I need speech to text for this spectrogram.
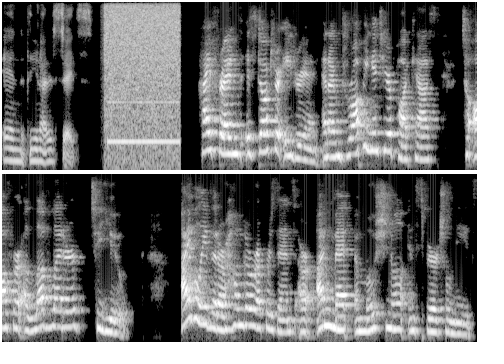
in the United States. Hi, friends, it's Dr. Adrienne, and I'm dropping into your podcast to offer a love letter to you. I believe that our hunger represents our unmet emotional and spiritual needs.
